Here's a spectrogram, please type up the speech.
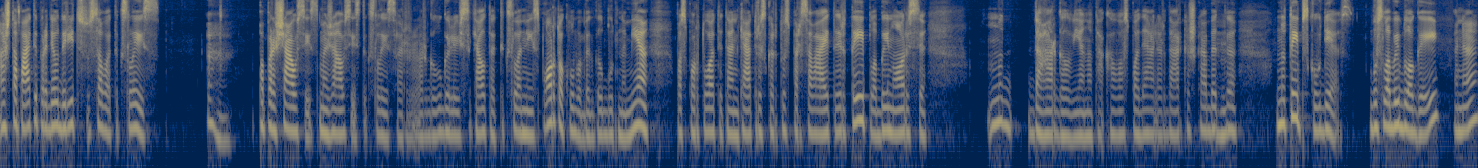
aš tą patį pradėjau daryti su savo tikslais. Aha. Paprasčiausiais, mažiausiais tikslais. Ar, ar galų galiai išsikeltą tikslą ne į sporto klubą, bet galbūt namie pasportuoti ten keturis kartus per savaitę. Ir taip labai norisi, nu, dar gal vieną tą kavos padelį ar dar kažką, bet, mhm. nu, taip skaudės. Bus labai blogai, ne?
